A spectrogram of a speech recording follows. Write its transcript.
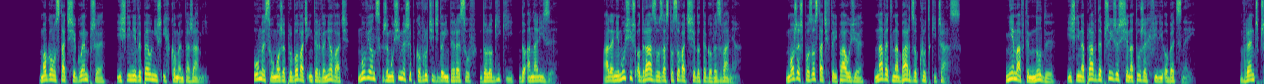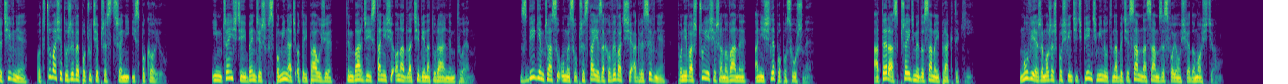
Mogą stać się głębsze, jeśli nie wypełnisz ich komentarzami. Umysł może próbować interweniować, mówiąc, że musimy szybko wrócić do interesów, do logiki, do analizy. Ale nie musisz od razu zastosować się do tego wezwania. Możesz pozostać w tej pauzie, nawet na bardzo krótki czas. Nie ma w tym nudy, jeśli naprawdę przyjrzysz się naturze chwili obecnej. Wręcz przeciwnie, odczuwa się tu żywe poczucie przestrzeni i spokoju. Im częściej będziesz wspominać o tej pauzie, tym bardziej stanie się ona dla ciebie naturalnym tłem. Z biegiem czasu umysł przestaje zachowywać się agresywnie, ponieważ czuje się szanowany, a nie ślepo posłuszny. A teraz przejdźmy do samej praktyki. Mówię, że możesz poświęcić 5 minut na bycie sam na sam ze swoją świadomością.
